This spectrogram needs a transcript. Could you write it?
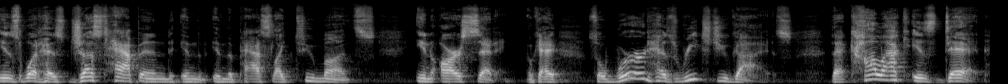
is what has just happened in the, in the past like two months in our setting. Okay, so word has reached you guys that Kalak is dead,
